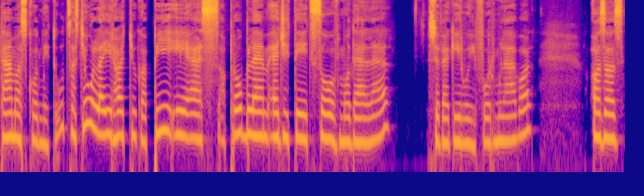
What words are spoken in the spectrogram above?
támaszkodni tudsz, azt jól leírhatjuk a PAS, a Problem Agitate Solve modellel, szövegírói formulával, azaz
